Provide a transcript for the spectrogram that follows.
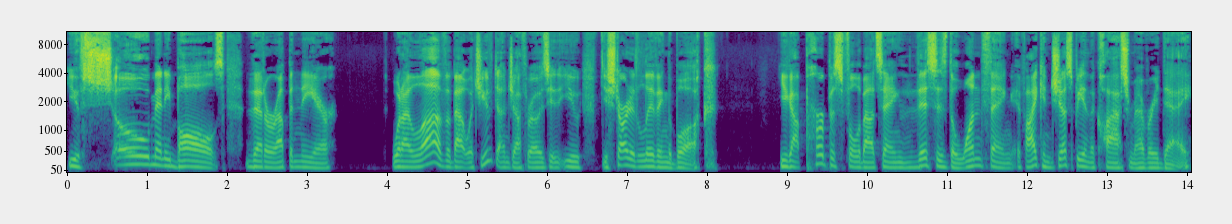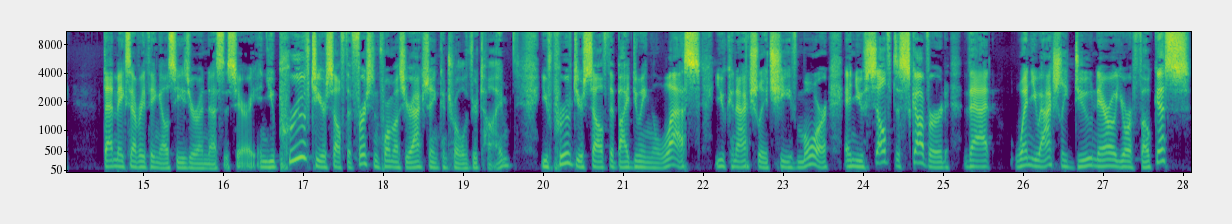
You have so many balls that are up in the air. What I love about what you've done, Jethro, is you you started living the book you got purposeful about saying this is the one thing. If i can just be in the classroom every day that makes everything else easier and necessary. And you prove to yourself that first and foremost you're actually in control of your time. You've proved to yourself that by doing less you can actually achieve more. And you've self-discovered that when you actually do narrow your focus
